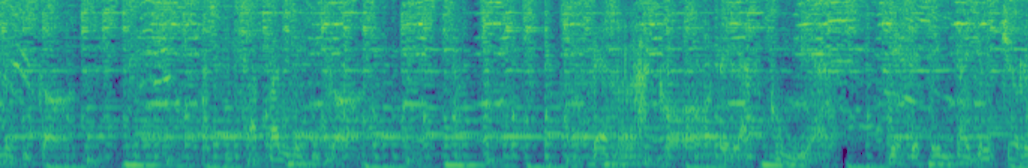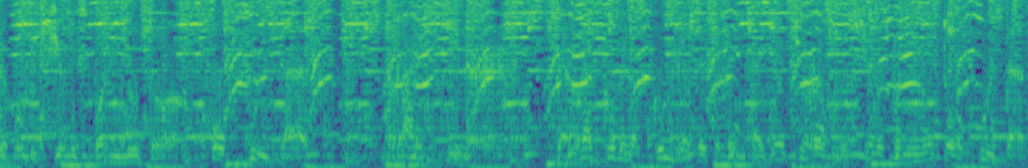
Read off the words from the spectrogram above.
México. Zapan México. Berraco de las cumbias. De 78 revoluciones por minuto. Ocultas. Rise Killer. Berraco de las cumbias de 78 revoluciones por minuto. Ocultas.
